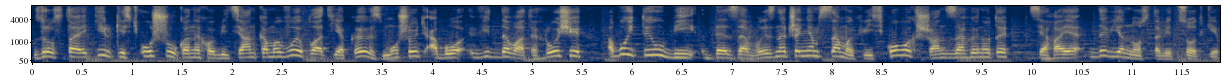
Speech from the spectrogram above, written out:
Зростає кількість ошуканих обіцянками виплат, яких змушують або віддавати гроші, або йти у бій, де за визначенням самих військових шанс загинути сягає 90%.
